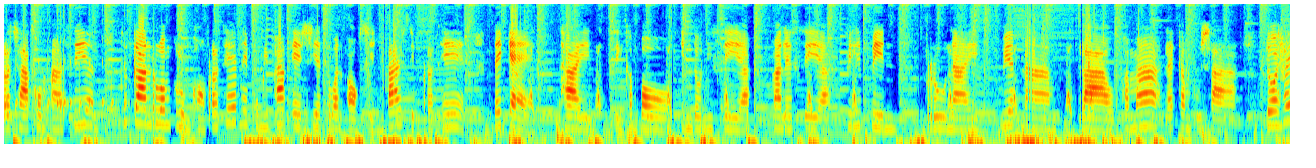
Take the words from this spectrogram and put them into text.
ประชาคมอาเซียน คือการรวมกลุ่มของประเทศในภูมิภาคเอเชียตะวันออกเฉียงใต้ 10 ประเทศ ได้แก่ ไทย สิงคโปร์ อินโดนีเซีย มาเลเซีย ฟิลิปปินส์ บรูไน เวียดนาม ลาว พม่า และกัมพูชา โดยให้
